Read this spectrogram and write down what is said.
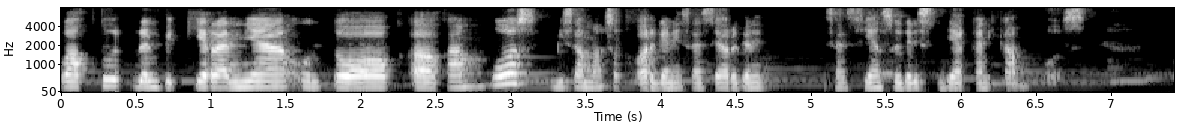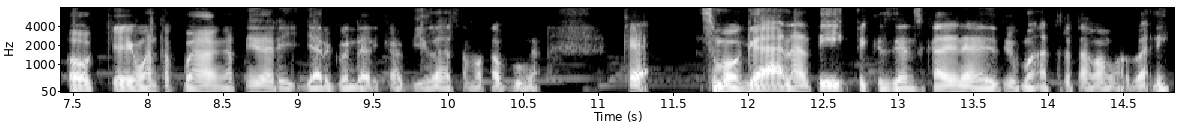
waktu dan pikirannya untuk uh, kampus bisa masuk organisasi-organisasi yang sudah disediakan di kampus. Oke, mantap banget nih dari jargon dari Kabila sama Kabunga. Kayak semoga nanti Fikrizian sekalian yang ada di rumah, terutama Maba nih,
